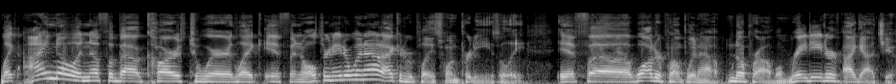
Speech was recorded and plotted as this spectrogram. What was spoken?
Like I know enough about cars to where like if an alternator went out, I could replace one pretty easily. If uh, water pump went out, no problem. Radiator, I got you.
